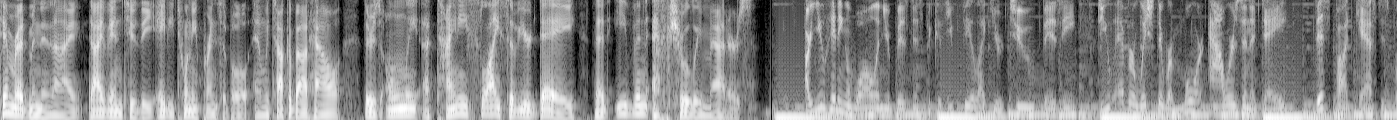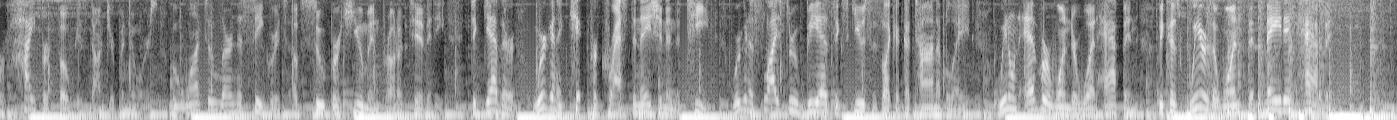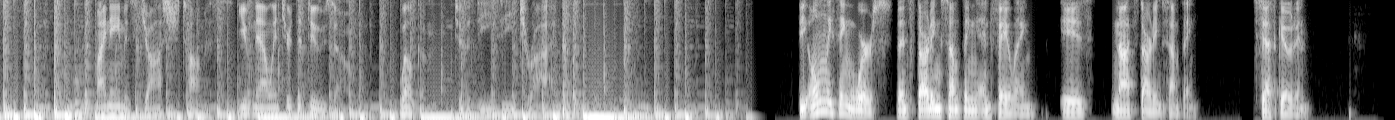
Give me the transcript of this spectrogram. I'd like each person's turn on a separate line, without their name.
Tim Redmond and I dive into the 80 20 principle and we talk about how there's only a tiny slice of your day that even actually matters.
Are you hitting a wall in your business because you feel like you're too busy? Do you ever wish there were more hours in a day? This podcast is for hyper focused entrepreneurs who want to learn the secrets of superhuman productivity. Together, we're going to kick procrastination in the teeth. We're going to slice through BS excuses like a katana blade. We don't ever wonder what happened because we're the ones that made it happen. My name is Josh Thomas. You've now entered the Do Zone. Welcome to the DZ Tribe.
The only thing worse than starting something and failing is not starting something. Seth Godin.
